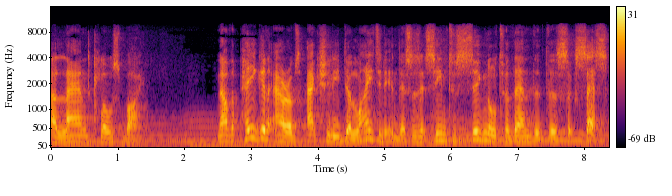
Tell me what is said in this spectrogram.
a land close by. Now, the pagan Arabs actually delighted in this as it seemed to signal to them the, the success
